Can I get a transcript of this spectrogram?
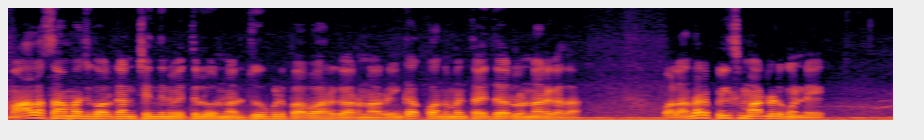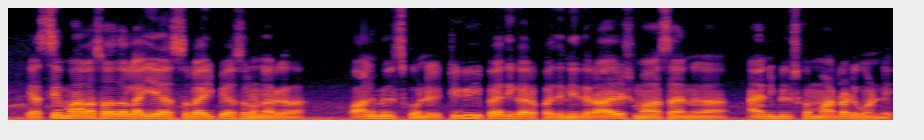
మాల సామాజిక వర్గానికి చెందిన వ్యక్తులు ఉన్నారు. జూపిడి ప్రభాకర్ గారు ఉన్నారు. ఇంకా కొంతమంది తదితరులు ఉన్నారు కదా. వాళ్ళందరూ పిలిచి మాట్లాడుకోండి. ఎస్సీ మాల సోదరులు ఐఏఎస్లు ఐపీఎస్లు ఉన్నారు కదా. వాళ్ళని పిలుచుకోండి. టీడీపీ అధికార ప్రతినిధి రాజేష్ మహాసాన్ ఆయన పిలుచుకొని మాట్లాడుకోండి.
